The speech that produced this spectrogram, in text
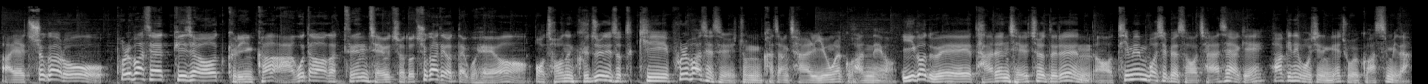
아예 추가로 폴바셋, 피자헛, 그린카, 아고다와 같은 제휴처도 추가되었다고 해요. 어, 저 저는 그 중에서 특히 폴바셋을 좀 가장 잘 이용할 것 같네요. 이것 외에 다른 제휴처들은 어, T 멤버십에서 자세하게 확인해 보시는 게 좋을 것 같습니다.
